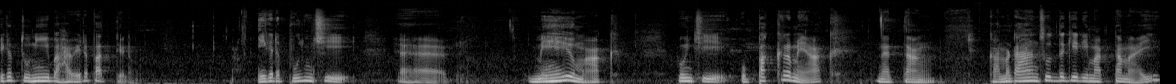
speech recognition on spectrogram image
ඒක තුනී භාවයටපත් වෙනවා. ඒකට පුංචි මෙහෙයුමක් පුංචි උපක්‍රමයක් නැත්තම් කමඨාන් සුද්ධ කිරීමක් තමයි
